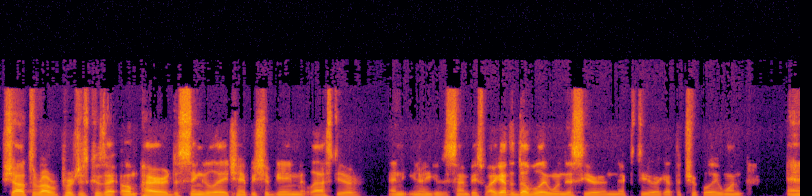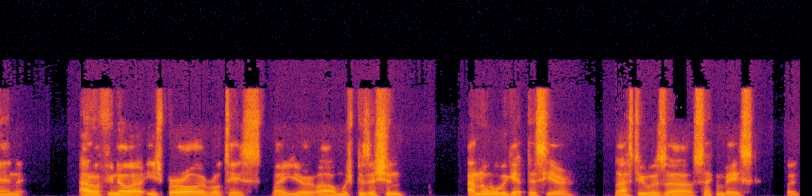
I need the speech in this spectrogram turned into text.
Shout out to Robert Purchase because I umpired the single A championship game last year, and you know he gives us signed baseball. I got the double A one this year, and next year I got the triple A one. And I don't know if you know, uh, each borough it rotates by year, um, which position. I don't know what we get this year. Last year was uh, second base, but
